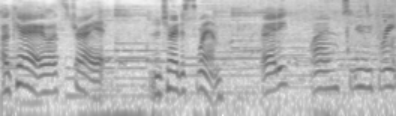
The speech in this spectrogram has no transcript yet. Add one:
Okay, let's try it. I'm gonna try to swim. Ready? One, two, three.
